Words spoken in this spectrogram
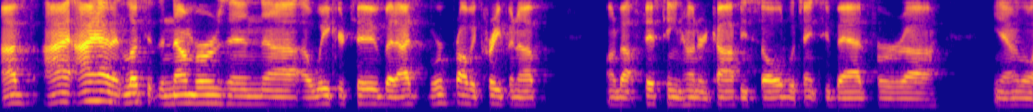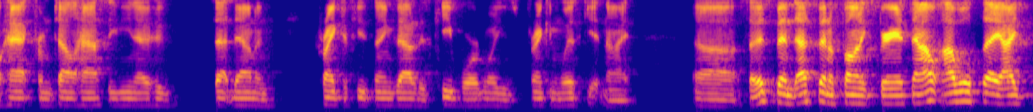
I've I, I, haven't looked at the numbers in uh, a week or two, but I, we're probably creeping up on about 1,500 copies sold, which ain't too bad for uh, you know a little hack from Tallahassee, you know, who sat down and cranked a few things out at his keyboard while he's drinking whiskey at night. Uh, so it's been that's been a fun experience. Now I, will say I,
